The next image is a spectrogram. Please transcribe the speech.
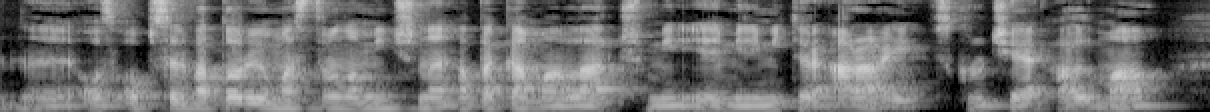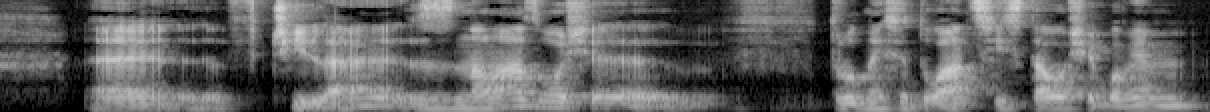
E, obserwatorium astronomiczne Atacama Large Millimeter Array, w skrócie ALMA, e, w Chile znalazło się w trudnej sytuacji, stało się bowiem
